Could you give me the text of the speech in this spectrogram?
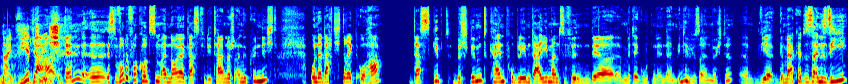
Nein, wirklich. Ja, denn äh, es wurde vor kurzem ein neuer Gast für die Timelash angekündigt und da dachte ich direkt, oha, das gibt bestimmt kein Problem, da jemanden zu finden, der äh, mit der Guten in einem Interview sein möchte. Ähm, wie ihr gemerkt habt, es ist eine Sie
